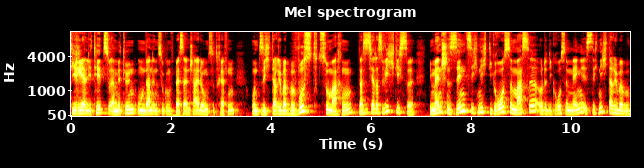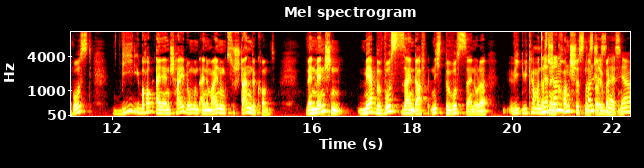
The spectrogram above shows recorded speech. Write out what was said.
die Realität zu ermitteln, um dann in Zukunft besser Entscheidungen zu treffen und sich darüber bewusst zu machen, das ist ja das Wichtigste. Die Menschen sind sich nicht, die große Masse oder die große Menge ist sich nicht darüber bewusst, wie überhaupt eine Entscheidung und eine Meinung zustande kommt. Wenn Menschen mehr Bewusstsein darf, nicht Bewusstsein oder wie, wie kann man das ja, nennen? Consciousness, Consciousness darüber hätten. Ja.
